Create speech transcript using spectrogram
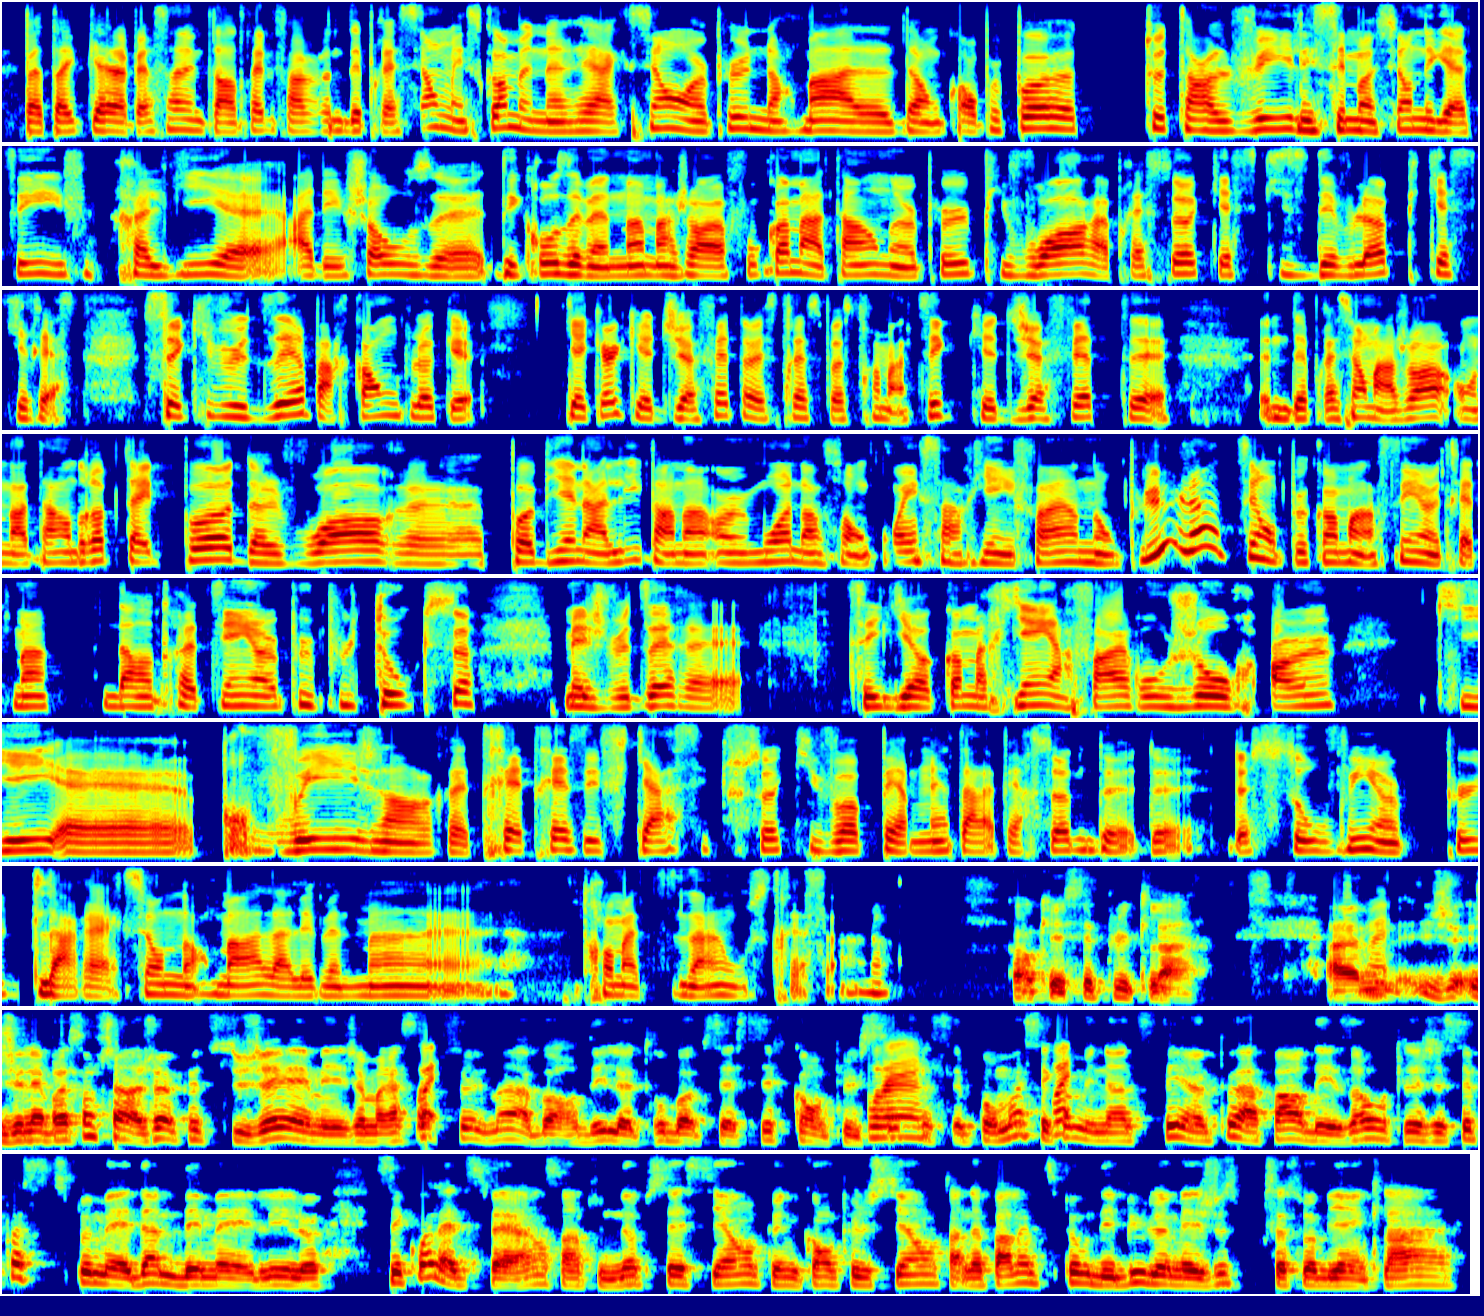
peut-être que la personne est en train de faire une dépression, mais c'est comme une réaction un peu normale. Donc, on peut pas tout enlever les émotions négatives reliées euh, à des choses, euh, des gros événements majeurs. Il faut comme attendre un peu puis voir après ça qu'est-ce qui se développe puis qu'est-ce qui reste. Ce qui veut dire par contre là, que quelqu'un qui a déjà fait un stress post-traumatique, qui a déjà fait euh, une dépression majeure, on n'attendra peut-être pas de le voir pas bien aller pendant un mois dans son coin sans rien faire non plus. Là, on peut commencer un traitement d'entretien un peu plus tôt que ça. Mais je veux dire, il n'y a comme rien à faire au jour 1 qui est euh, prouvé, genre très, très efficace et tout ça qui va permettre à la personne de, de, sauver un peu de la réaction normale à l'événement euh, traumatisant ou stressant. OK, c'est plus clair. Euh, j'ai l'impression de changer un peu de sujet, mais j'aimerais absolument aborder le trouble obsessif compulsif. Pour moi, c'est comme une entité un peu à part des autres. Je ne sais pas si tu peux m'aider à me démêler. C'est quoi la différence entre une obsession et une compulsion? Tu en as parlé un petit peu au début, là, mais juste pour que ce soit bien clair.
